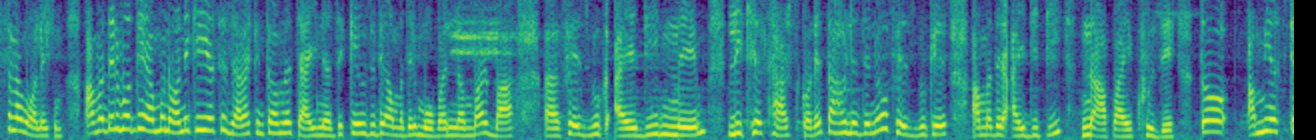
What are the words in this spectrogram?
আসসালামু আলাইকুম। আমাদের মধ্যে এমন অনেকেই আছে যারা কিন্তু আমরা চাই না যে কেউ যদি আমাদের মোবাইল নাম্বার বা ফেসবুক আইডি নেম লিখে সার্চ করে তাহলে যেন ফেসবুকে আমাদের আইডিটি না পায় খুঁজে। তো আমি আজকে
